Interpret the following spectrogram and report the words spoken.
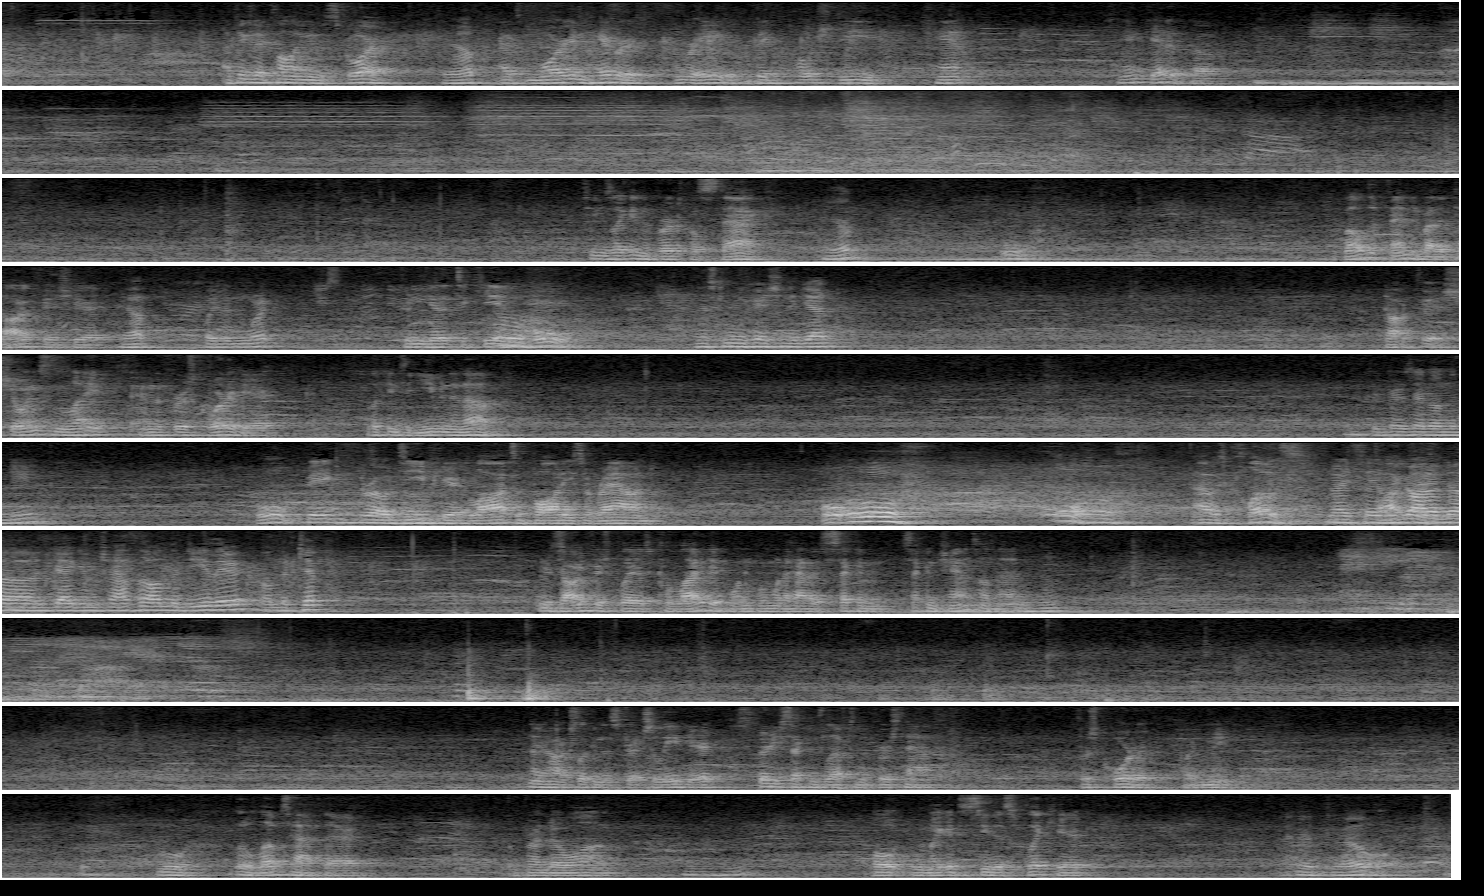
I think they're calling him to score. Yep. That's Morgan Hibbert, number eight with big poach D. Can't can't get it though. Seems like in the vertical stack. Yep. Ooh. Well defended by the dogfish here. Yep. Play didn't work. Couldn't get it to Kean. Oh. Miscommunication again. Dogfish showing some life to end the first quarter here. Looking to even it up. The Bears on the D. Oh, big throw deep here. Lots of bodies around. Oh. Oh, Oh. That was close. Nice thing. We got uh, Dagan Chatha on the D there, on the tip. The dogfish players collided. One of them would have had a second second chance on that. Mm-hmm. Looking to stretch the lead here. 30 seconds left in the first half. First quarter, pardon me. Ooh, little love tap there from Brendan Wong. Oh, we might get to see this flick here. Good throw.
